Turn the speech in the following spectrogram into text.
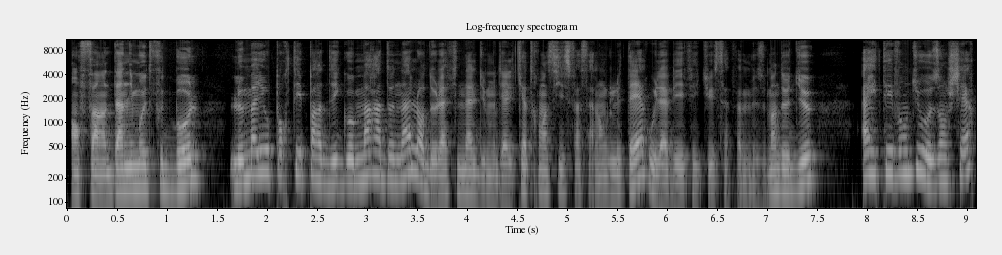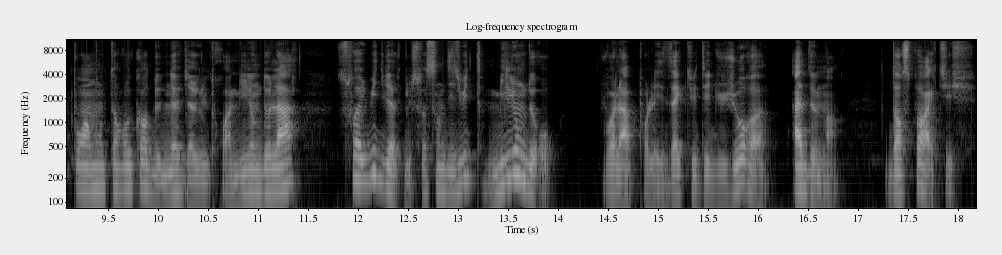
Enfin, dernier mot de football, le maillot porté par Diego Maradona lors de la finale du Mondial 86 face à l'Angleterre où il avait effectué sa fameuse main de Dieu a été vendu aux enchères pour un montant record de 9,3 millions de dollars, soit 8,78 millions d'euros. Voilà pour les actualités du jour, à demain dans Sport Actif.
